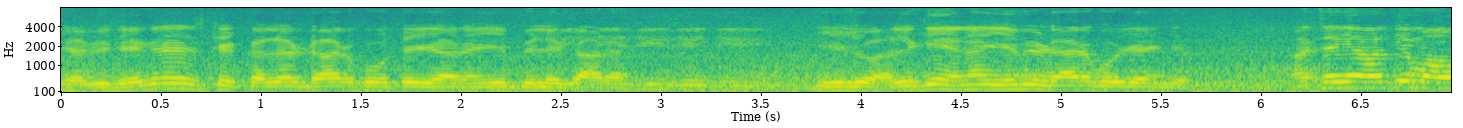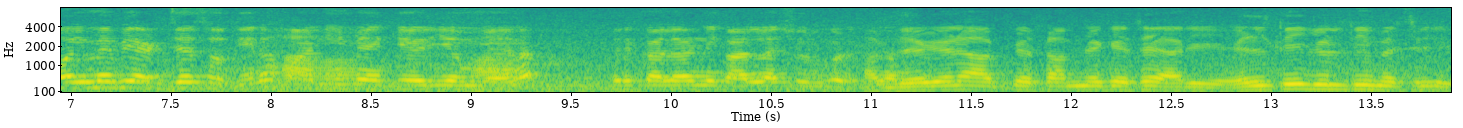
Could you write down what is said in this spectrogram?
ये अभी देख रहे हैं इसके कलर डार्क होते जा रहे हैं ये ब्लैक आ रहा जी जी जी जी। है ये जो हल्के हैं ना ये भी डार्क हो जाएँगे। अच्छा यहाँ के माहौल में भी एडजस्ट होती है ना हाँ, पानी में एक्वेरियम में है ना? फिर कलर निकालना शुरू कर अब देखे ना आपके सामने कैसे आ रही है। हिलती जुलती मछली।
